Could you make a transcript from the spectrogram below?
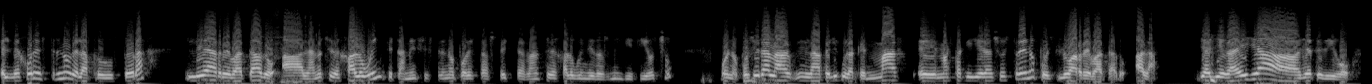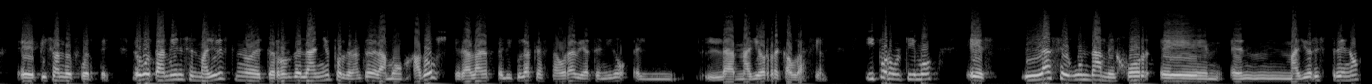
el mejor estreno de la productora le ha arrebatado a La Noche de Halloween, que también se estrenó por estas fechas, La Noche de Halloween de 2018. Bueno, pues era la, la película que más, eh, más taquillera en su estreno, pues lo ha arrebatado. ¡Hala! Ya llega ella, ya te digo, eh, pisando fuerte. Luego también es el mayor estreno de terror del año por delante de La Monja 2, que era la película que hasta ahora había tenido el- la mayor recaudación. Y por último, es la segunda mejor, eh, en mayor estreno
